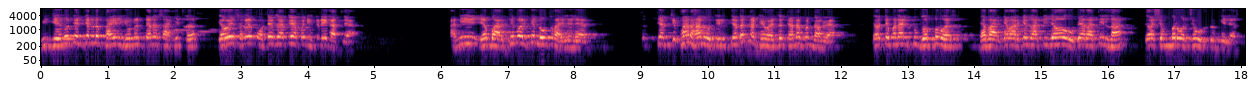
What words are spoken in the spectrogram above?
मी गेलो त्यांच्याकडे फाईल घेऊन आणि त्यांना सांगितलं त्यावेळी सगळे मोठ्या जाती आपण इकडे घातल्या. आणि या बारके बारके लोक राहिलेले आहेत. तर त्यांचे फार हाल होतील त्यांना का ठेवायचं? त्यांना पण घालूया. तेव्हा ते म्हणाले तू गप्प बस. या बारक्या बारक्या जाती जेव्हा उभ्या राहतील ना तेव्हा शंभर वर्ष उलटून गेले असतात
